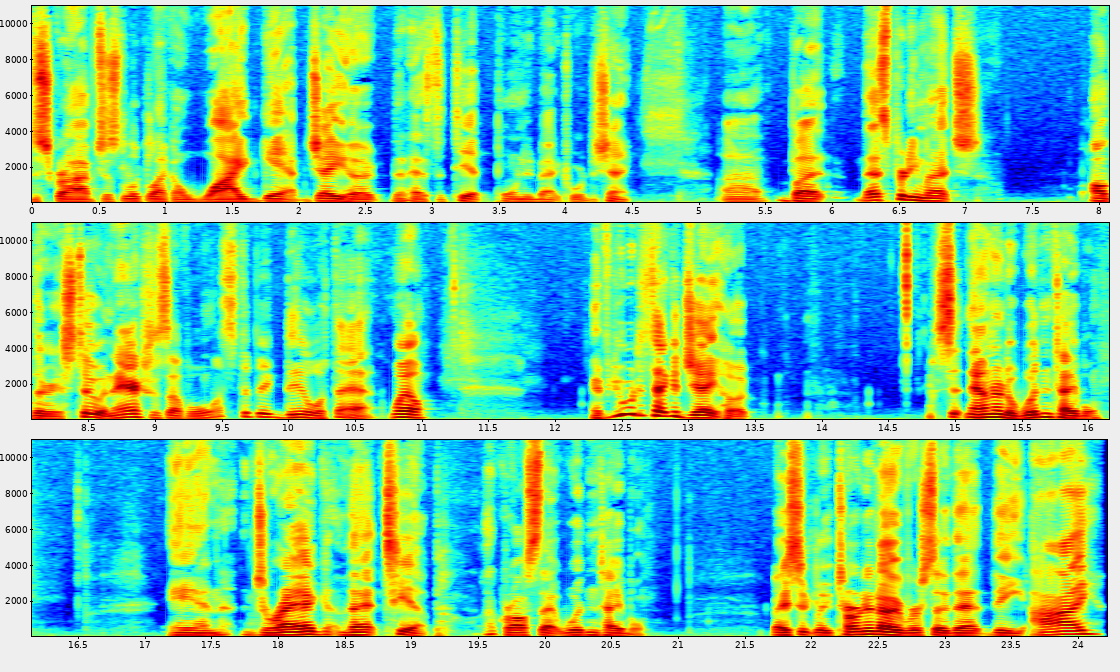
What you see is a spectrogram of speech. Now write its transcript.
described, just look like a wide gap J hook that has the tip pointed back toward the shank. Uh, but that's pretty much all there is to it. And ask yourself, well, what's the big deal with that? Well, if you were to take a J hook, sit down at a wooden table, and drag that tip across that wooden table, basically turn it over so that the eye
